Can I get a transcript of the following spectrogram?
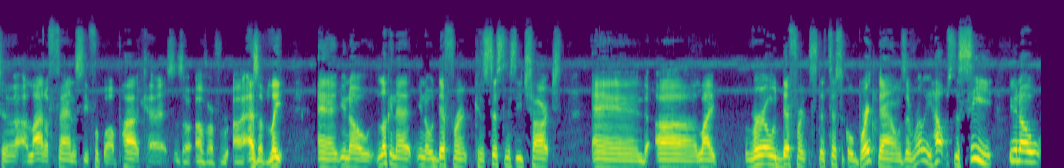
to a lot of fantasy football podcasts as of, of uh, as of late, and you know, looking at you know different consistency charts and uh like real different statistical breakdowns. It really helps to see, you know,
